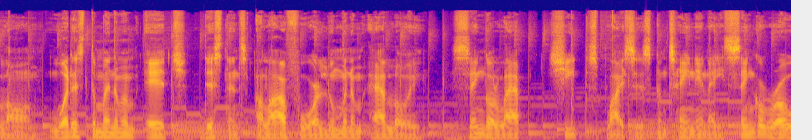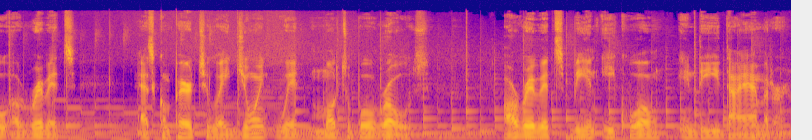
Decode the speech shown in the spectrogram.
long. What is the minimum edge distance allowed for aluminum alloy single lap sheet splices containing a single row of rivets as compared to a joint with multiple rows? All rivets being equal in the diameter.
